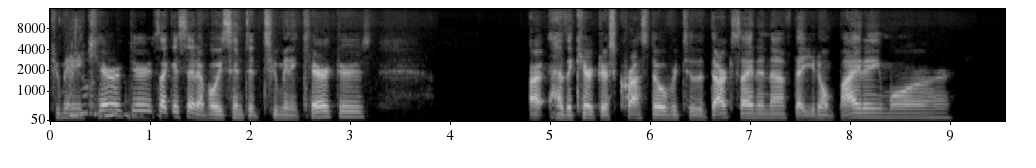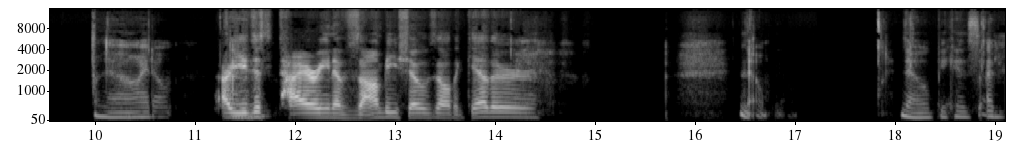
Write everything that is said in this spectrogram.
Too many don't know. characters. Like I said, I've always hinted too many characters. Are, have the characters crossed over to the dark side enough that you don't buy it anymore? No, I don't. Are you Um, just tiring of zombie shows altogether? No, no, because I'm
